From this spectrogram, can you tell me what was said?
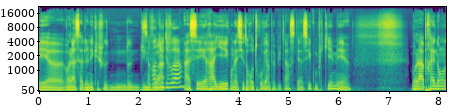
Et euh, voilà, ça a donné quelque chose d'une voix rendu de voix. assez éraillée qu'on a essayé de retrouver un peu plus tard. C'était assez compliqué, mais euh, voilà. Après non,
